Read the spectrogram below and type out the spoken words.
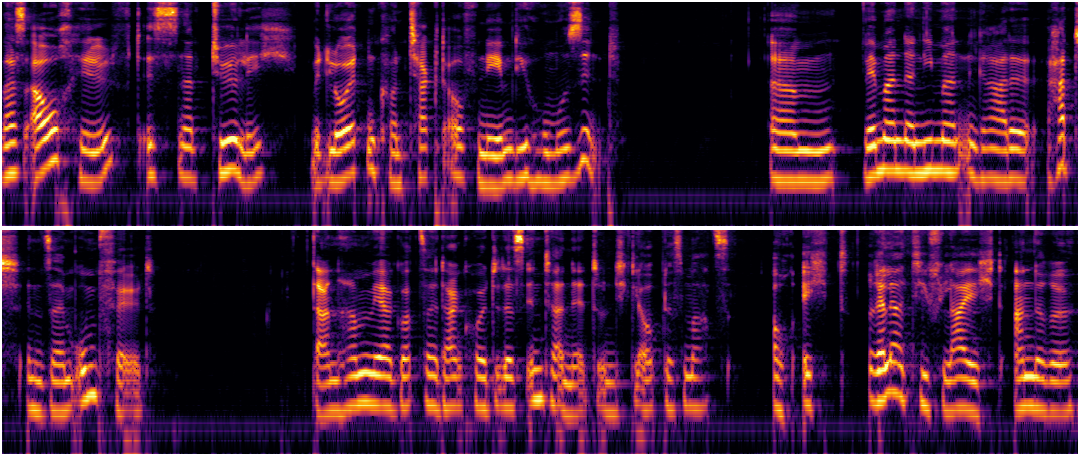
Was auch hilft, ist natürlich mit Leuten Kontakt aufnehmen, die homo sind. Ähm, wenn man da niemanden gerade hat in seinem Umfeld, dann haben wir ja Gott sei Dank heute das Internet und ich glaube, das macht es auch echt relativ leicht, andere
